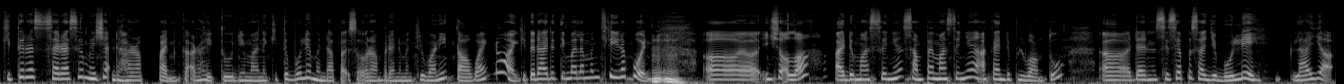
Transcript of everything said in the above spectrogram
kita rasa saya rasa Malaysia ada harapan ke arah itu di mana kita boleh mendapat seorang perdana menteri wanita why not kita dah ada timbalan menteri dah pun Mm-mm. uh, insyaallah ada masanya sampai masanya akan ada peluang tu uh, dan sesiapa saja boleh layak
